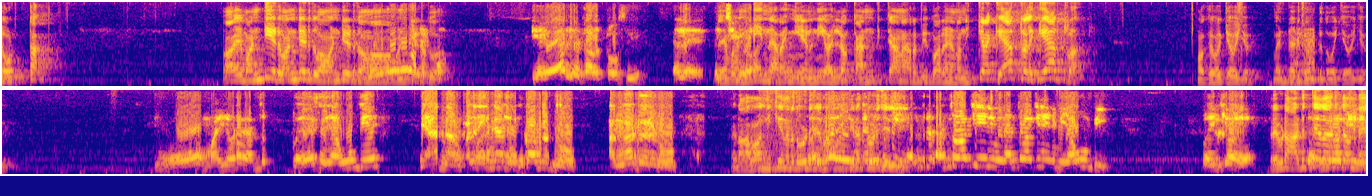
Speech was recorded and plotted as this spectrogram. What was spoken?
ലൊട്ട. വാ വണ്ടി എടുത്ത് വണ്ടി എടുത്തു വാ വണ്ടി എടുത്തു വാ വണ്ടി എടുത്തു കേട്ടോ ഇറങ്ങിയാണ്. നീ വല്ലതും കണ്ടിട്ടാണ് അറബി പറയണം നിക്കട കേട്ടള കേട്ടറ ഓക്കെ ഓക്കെ ഓക്കെ. മെഡ് അടിച്ചോണ്ട് ഓക്കെ ഓക്കെ. ഓ മൈ ഇവിടെ രണ്ട് പ്ലേസ് ഞാൻ ഊമ്പിയേ. ഞാൻ നമ്മൾ നിന്നെ പൊക്കാൻ വന്നു. അങ്ങോട്ട് വരണോ എടാ അവൻ നിൽക്കുന്നിടത്തോട് നിൽക്കുന്നിടത്തോട് ചെല്ലി രണ്ട് വാക്കി ഇനി രണ്ട് വാക്കി ഇനി ഞാൻ ഊമ്പി. ഇവിടെ അടുത്ത ഏതെടുത്തോണ്ടേ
